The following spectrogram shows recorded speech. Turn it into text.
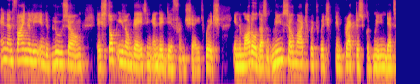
And then finally in the blue zone, they stop elongating and they differentiate, which in the model doesn't mean so much, but which in practice could mean that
